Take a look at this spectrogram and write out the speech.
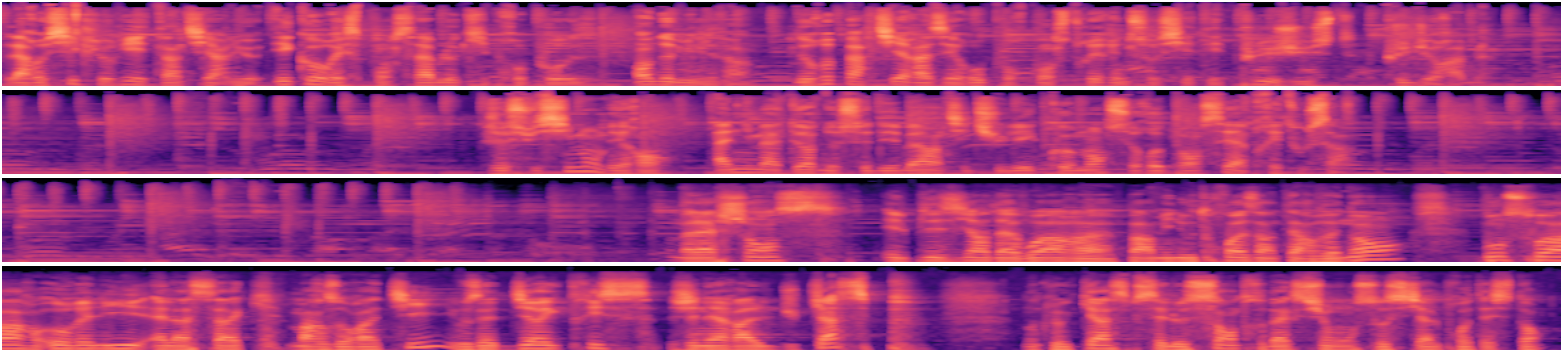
la recyclerie est un tiers-lieu éco-responsable qui propose, en 2020, de repartir à zéro pour construire une société plus juste, plus durable. Je suis Simon Béran, animateur de ce débat intitulé Comment se repenser après tout ça? On a la chance et le plaisir d'avoir euh, parmi nous trois intervenants. Bonsoir Aurélie Elassac Marzorati, vous êtes directrice générale du CASP. Donc le CASP, c'est le Centre d'action sociale protestant.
